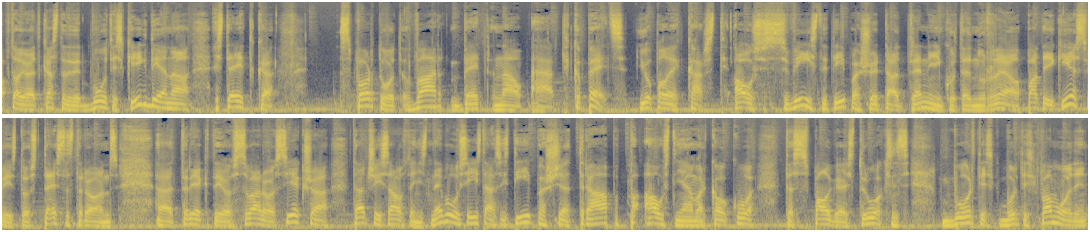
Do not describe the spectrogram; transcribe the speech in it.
aptaujājot, kas tad ir būtiski ikdienā, es teiktu, ka Sportot var, bet nav ērti. Kāpēc? Jo paliek karsti. Ausis svīsti, tīpaši ir tāda treniņa, kur tad nu, reāli patīk iesvīst tos testosteronus, triektajos svaros iekšā. Tad šīs austiņas nebūs īstās. Ir tīpaši ja trāpa pa austiņām ar kaut ko, tas spalgais troksnis burtiski, burtiski pamodina.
